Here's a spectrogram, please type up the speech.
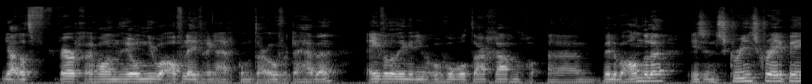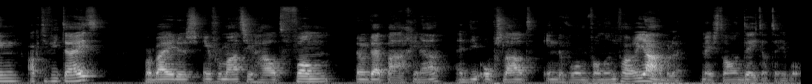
ja, dat vergt wel een heel nieuwe aflevering eigenlijk om het daarover te hebben. Een van de dingen die we bijvoorbeeld daar graag nog ehm, willen behandelen is een screen scraping activiteit. Waarbij je dus informatie haalt van een webpagina en die opslaat in de vorm van een variabele. Meestal een datatable.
